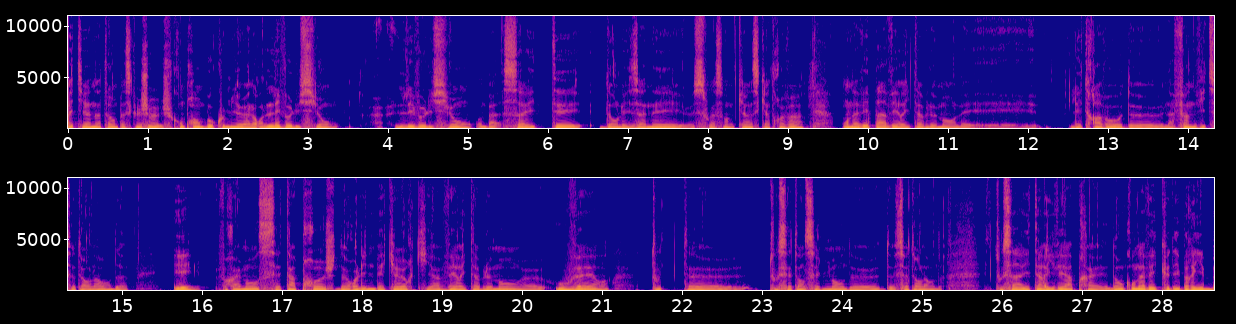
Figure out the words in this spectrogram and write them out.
Étienne, attends, parce que je, comprends beaucoup mieux. Alors l'évolution, l'évolution, bah, ça a été dans les années 75-80, on n'avait pas véritablement les, les travaux de la fin de vie de Sutherland et vraiment cette approche de Rollin Baker qui a véritablement euh, ouvert tout, euh, tout cet enseignement de, de, Sutherland. Tout ça est arrivé après. Donc on n'avait que des bribes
